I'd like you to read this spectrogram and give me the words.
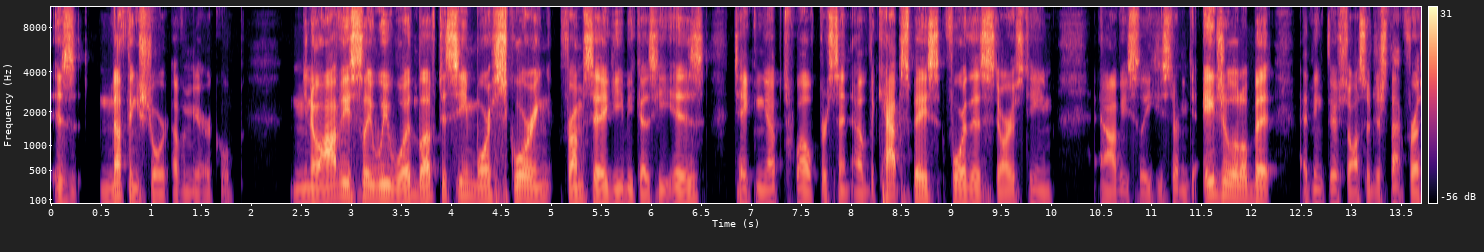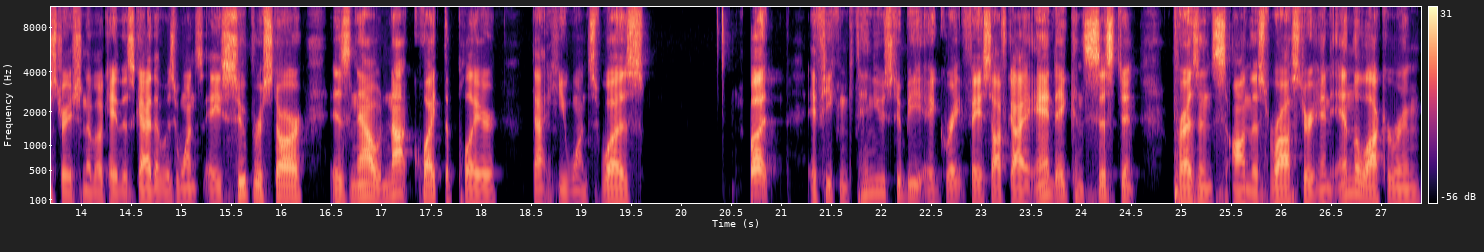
is nothing short of a miracle. You know, obviously, we would love to see more scoring from Segi because he is taking up 12% of the cap space for this Stars team. And obviously, he's starting to age a little bit. I think there's also just that frustration of, okay, this guy that was once a superstar is now not quite the player that he once was. But if he continues to be a great faceoff guy and a consistent presence on this roster and in the locker room,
